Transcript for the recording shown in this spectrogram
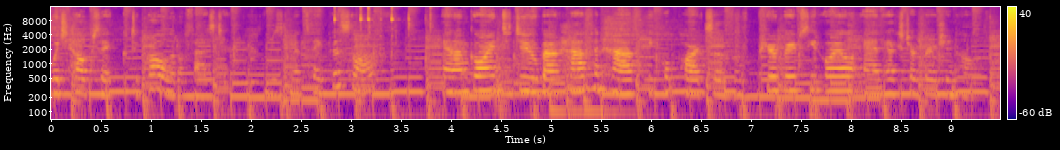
which helps it to grow a little faster. I'm just going to take this off, and I'm going to do about half and half equal parts of pure grapeseed oil and extra virgin olive.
